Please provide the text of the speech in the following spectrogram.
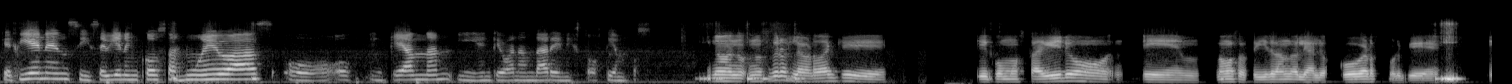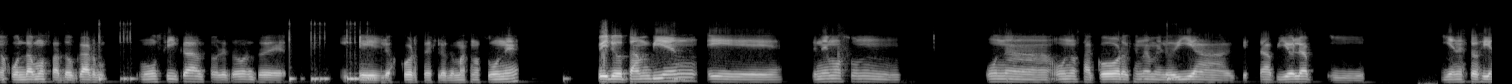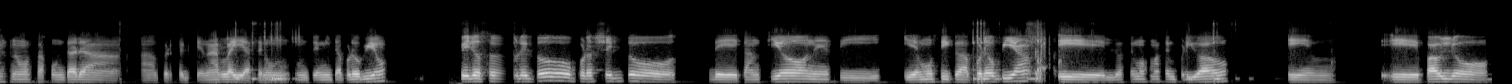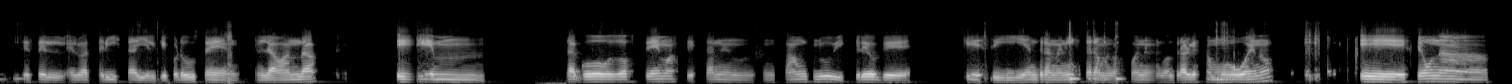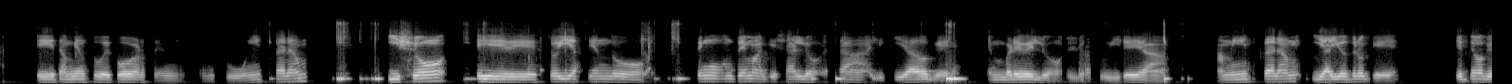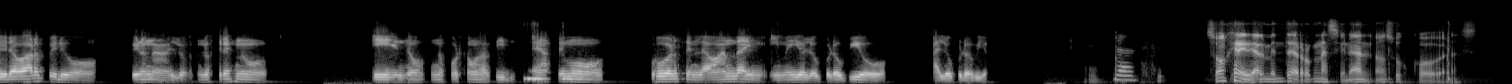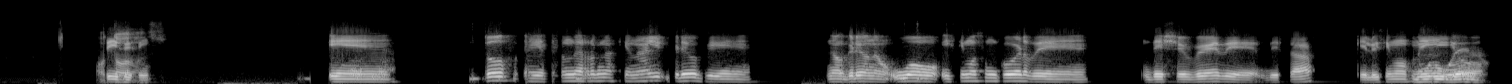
que tienen, si se vienen cosas nuevas o, en qué andan y en qué van a andar en estos tiempos. No, nosotros la verdad que, como zaguero eh, vamos a seguir dándole a los covers porque nos juntamos a tocar música, sobre todo, entonces eh, los covers es lo que más nos une. Pero también eh, tenemos un, una, unos acordes, una melodía que está piola y y en estos días nos vamos a juntar a, perfeccionarla y hacer un, temita propio, pero sobre todo proyectos de canciones y, de música propia, eh, lo hacemos más en privado. Em, eh, Pablo, es el, baterista y el que produce en, la banda, em, sacó dos temas que están en, en SoundCloud y creo que, que si entran en Instagram los pueden encontrar, que están muy buenos. Eh, Geuna eh, también sube covers en, su Instagram. Y yo eh, estoy haciendo, tengo un tema que ya lo está liquidado, que en breve lo, subiré a, mi Instagram. Y hay otro que, tengo que grabar, pero, pero nada, los tres nos, nos, nos, forzamos así. hacemos covers en la banda y, y medio lo propio a lo propio. Son generalmente de rock nacional, ¿no? Sus covers. sí, sí, sí, eh, todos eh, son de rock nacional, creo que. No, creo no. Hubo, hicimos un cover de, de de, de Sass, que lo hicimos medio,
